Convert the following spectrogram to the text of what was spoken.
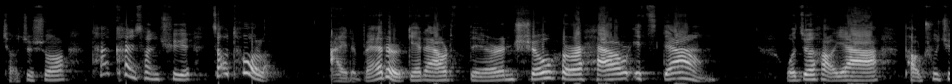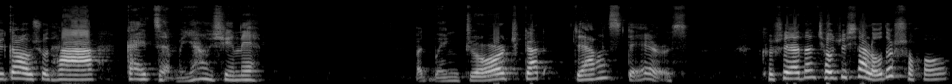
乔治说：“他看上去糟透了。” I'd better get out there and show her how it's done。我最好呀，跑出去告诉她该怎么样训练。But when George got downstairs，可是呀，当乔治下楼的时候，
